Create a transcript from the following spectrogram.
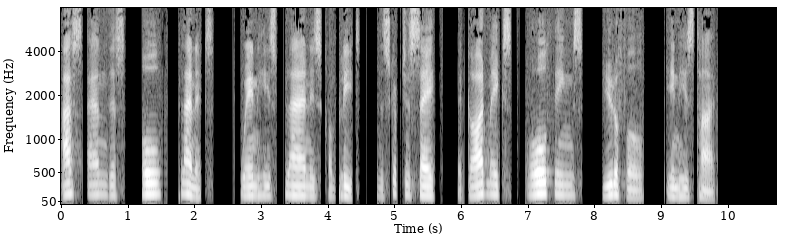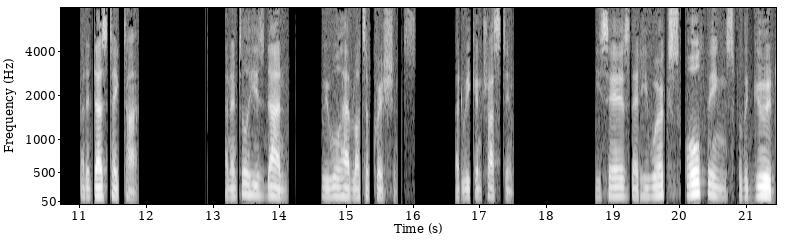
us and this whole planet when His plan is complete. And the scriptures say that God makes all things beautiful in His time. But it does take time. And until He's done, we will have lots of questions. But we can trust Him. He says that He works all things for the good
